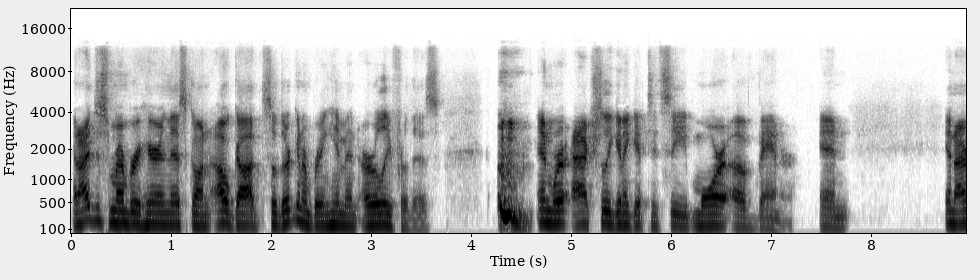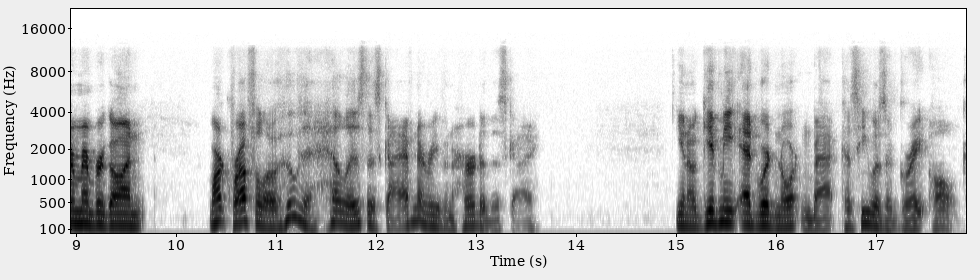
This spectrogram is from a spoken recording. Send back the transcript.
and I just remember hearing this, going, "Oh God!" So they're going to bring him in early for this, and we're actually going to get to see more of Banner. And and I remember going, Mark Ruffalo, who the hell is this guy? I've never even heard of this guy. You know, give me Edward Norton back because he was a great Hulk.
